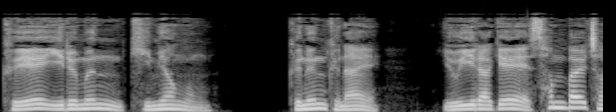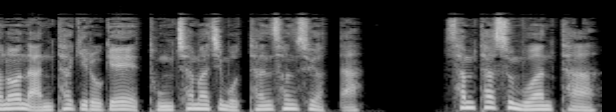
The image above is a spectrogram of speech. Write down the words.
그의 이름은 김영웅. 그는 그날 유일하게 선발 전원 안타 기록에 동참하지 못한 선수였다. 3타수 무안타,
